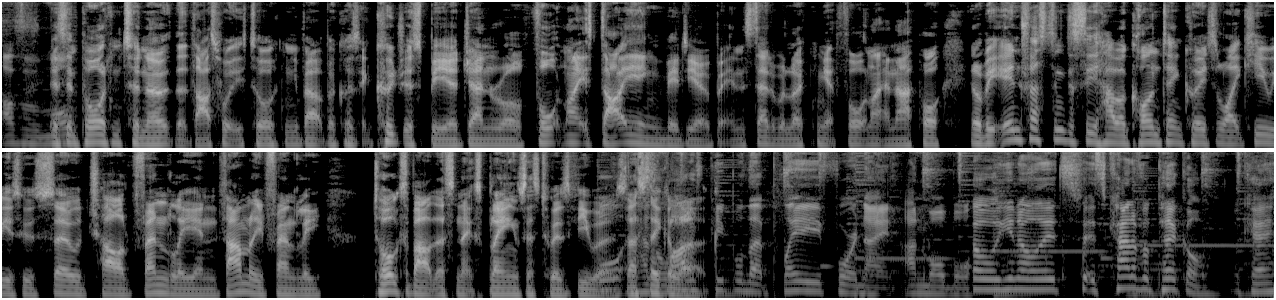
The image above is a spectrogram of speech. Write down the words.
off of It's important to note that that's what he's talking about because it could just be a general Fortnite's dying video, but instead we're looking at Fortnite and Apple. It'll be interesting to see how a content creator like Kiwiz, who's so child friendly and family friendly, talks about this and explains this to his viewers. Let's take a lot look. of people that play Fortnite on mobile. So you know, it's it's kind of a pickle. Okay,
